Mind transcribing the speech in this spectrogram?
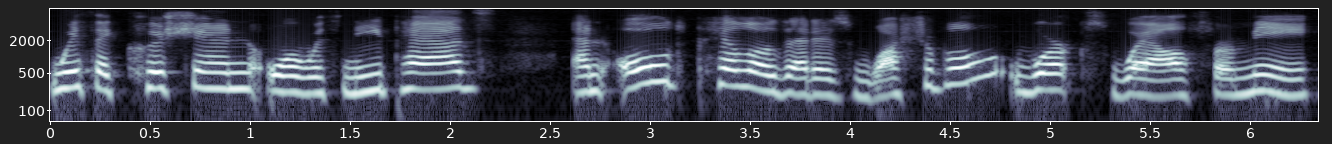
with a cushion or with knee pads. An old pillow that is washable works well for me.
